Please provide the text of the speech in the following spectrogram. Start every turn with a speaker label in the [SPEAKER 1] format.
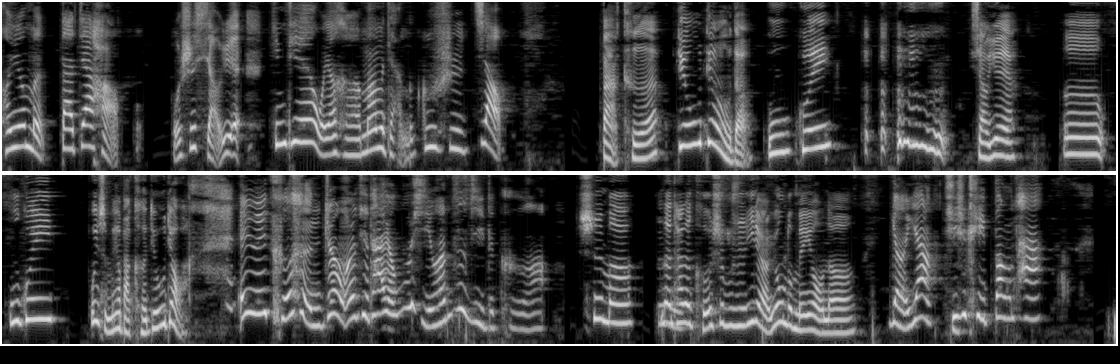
[SPEAKER 1] 朋友们，大家好，我是小月。今天我要和妈妈讲的故事叫《
[SPEAKER 2] 把壳丢掉的乌龟》。小月，嗯，乌龟为什么要把壳丢掉啊？
[SPEAKER 1] 因为壳很重，而且它又不喜欢自己的壳。
[SPEAKER 2] 是吗？那它的壳是不是一点用都没有呢？
[SPEAKER 1] 有用，其实可以帮它。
